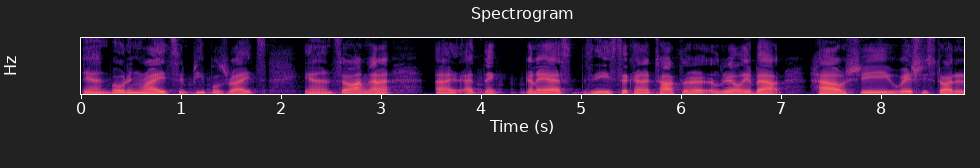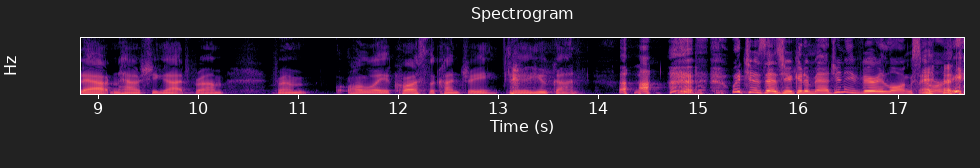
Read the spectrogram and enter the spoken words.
and voting rights and people's rights. And so I'm going to, I think, going to ask Denise to kind of talk to her really about how she, where she started out, and how she got from, from all the way across the country to UConn. Which is, as you can imagine, a very long story.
